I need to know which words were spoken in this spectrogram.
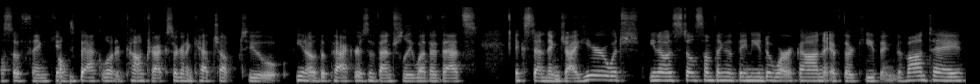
also think you know, these backloaded contracts are going to catch up to, you know, the Packers eventually, whether that's extending Jaire, which, you know, is still something that they need to work on if they're keeping Davante.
